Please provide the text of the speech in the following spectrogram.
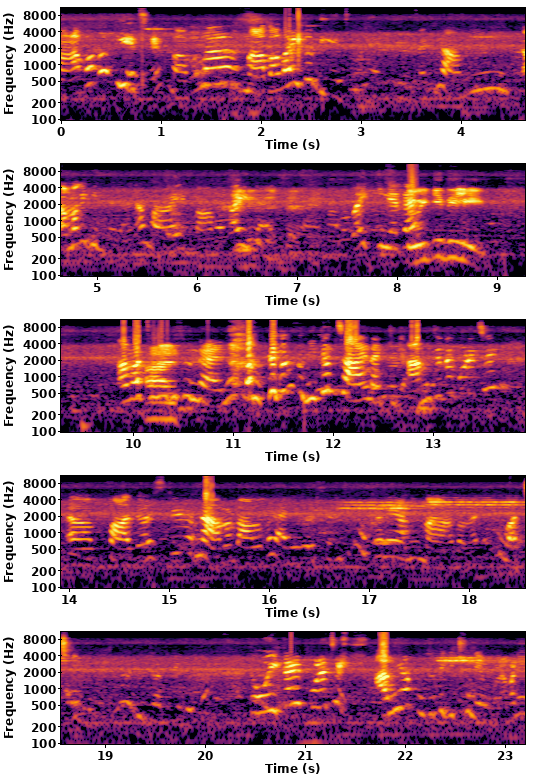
মা বাবা দিয়েছে মা বাবা মা বাবাই তো দিয়েছে। নাকি আমি আমাকে কিনতে দেয় না? মাই মা বাবাই দেয়। মা বাবাই কিনে দেয়। তুই কি দিলি? আমার তো কিছু নেয় না। নিতে চায় না অ্যাকচুয়ালি আমি যেটা করেছি ফাদার্স ডে না আমার মা বাবার অ্যানিভার্সারি ওখানে আমি মা বাবাকে ওয়াচ কিনে দুজনকে দিল তো ওইটাই করেছে। আমি আর পুজোতে কিছু নেব না। মানে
